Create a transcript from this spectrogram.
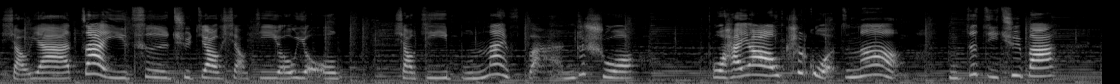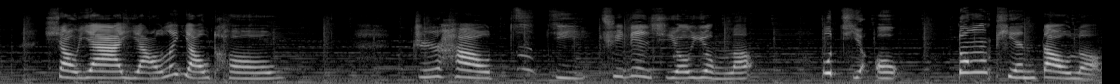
小鸭再一次去教小鸡游泳。小鸡不耐烦地说：“我还要吃果子呢，你自己去吧。”小鸭摇了摇头，只好自己去练习游泳了。不久，冬天到了，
